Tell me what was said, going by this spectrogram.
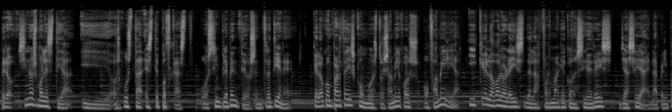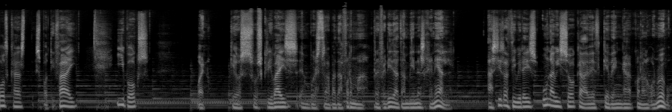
Pero si no os molestia y os gusta este podcast o simplemente os entretiene, que lo compartáis con vuestros amigos o familia y que lo valoréis de la forma que consideréis, ya sea en Apple Podcast, Spotify, Evox, bueno, que os suscribáis en vuestra plataforma preferida también es genial. Así recibiréis un aviso cada vez que venga con algo nuevo.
